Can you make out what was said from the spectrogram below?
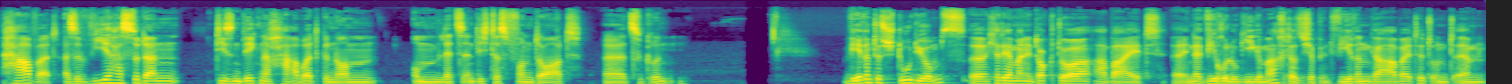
Harvard? Also wie hast du dann diesen Weg nach Harvard genommen, um letztendlich das von dort äh, zu gründen? Während des Studiums, äh, ich hatte ja meine Doktorarbeit äh, in der Virologie gemacht, also ich habe mit Viren gearbeitet und ähm,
